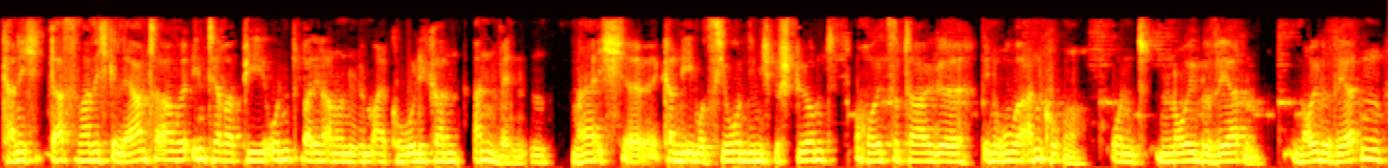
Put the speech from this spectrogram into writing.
kann ich das, was ich gelernt habe, in Therapie und bei den anonymen Alkoholikern anwenden. Na, ich äh, kann die Emotionen, die mich bestürmt, heutzutage in Ruhe angucken und neu bewerten. Neu bewerten,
